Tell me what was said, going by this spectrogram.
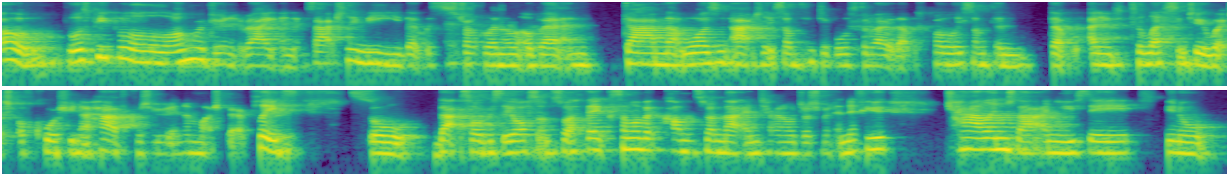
oh, those people all along were doing it right. And it was actually me that was struggling a little bit. And damn, that wasn't actually something to boast about. That was probably something that I needed to listen to, which of course you now have because you're in a much better place. So that's obviously awesome. So I think some of it comes from that internal judgment. And if you challenge that and you say, you know,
